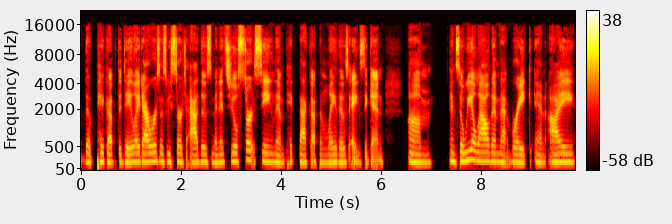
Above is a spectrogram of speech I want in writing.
the pick up the daylight hours as we start to add those minutes you'll start seeing them pick back up and lay those eggs again um and so we allow them that break and i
